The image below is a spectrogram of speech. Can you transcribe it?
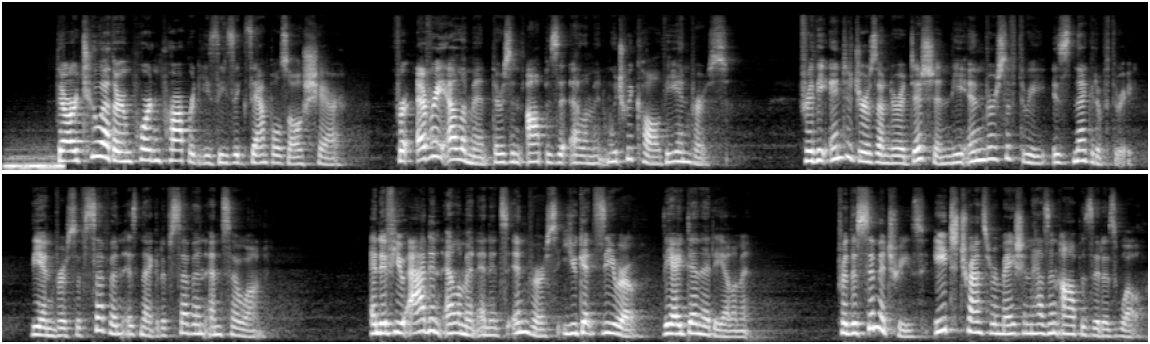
There are two other important properties these examples all share. For every element, there's an opposite element, which we call the inverse. For the integers under addition, the inverse of 3 is negative 3. The inverse of 7 is negative 7, and so on. And if you add an element and its inverse, you get 0, the identity element. For the symmetries, each transformation has an opposite as well.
